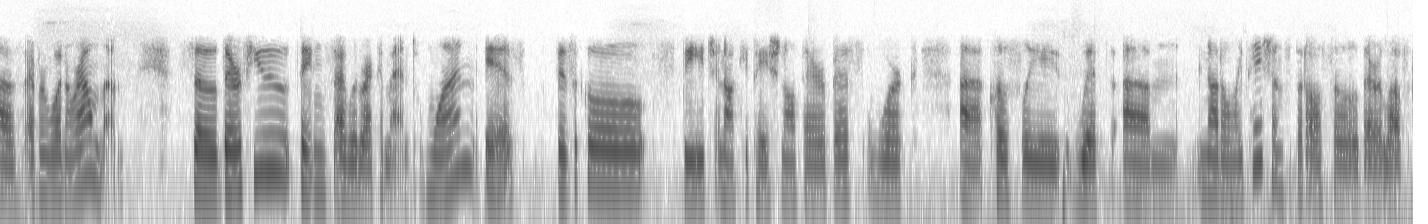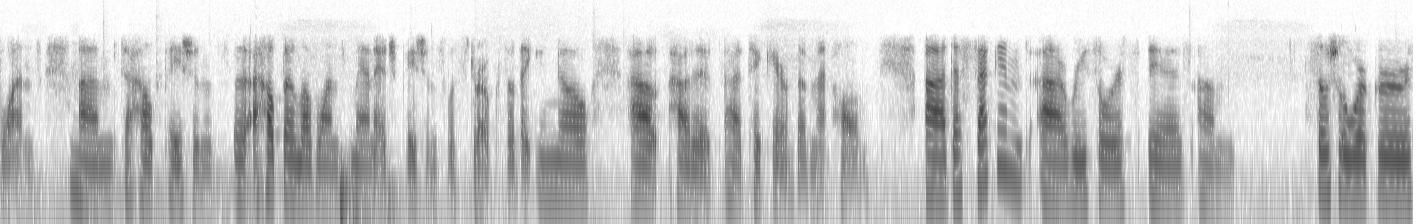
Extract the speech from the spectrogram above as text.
of everyone around them. So there are a few things I would recommend. One is physical, speech, and occupational therapists work uh, closely with um, not only patients but also their loved ones mm-hmm. um, to help patients uh, help their loved ones manage patients with stroke, so that you know how how to uh, take care of them at home. Uh, the second uh, resource is um, social workers,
